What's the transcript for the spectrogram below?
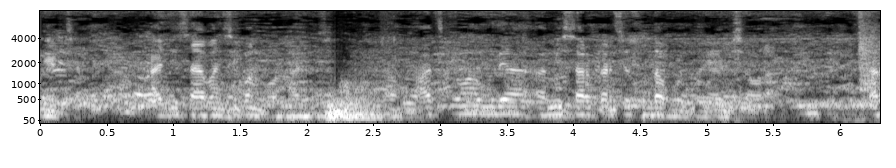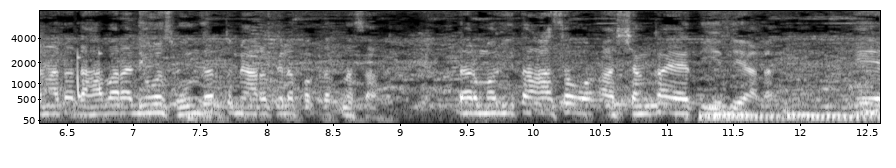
नीटच्या आजी साहेबांशी पण बोलणार आहे. आज किंवा उद्या मी सरकारशी सुद्धा बोलतो या विषयावर. कारण आता दहा बारा दिवस होऊन जर तुम्ही आरोपीला पकडत नसाल तर मग इथं असं शंका येते येते आला की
